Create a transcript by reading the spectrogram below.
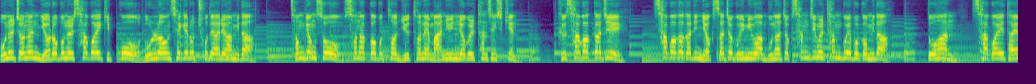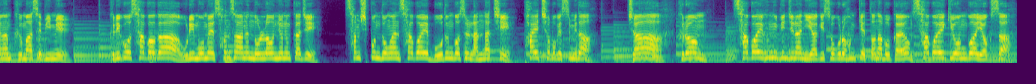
오늘 저는 여러분을 사과의 깊고 놀라운 세계로 초대하려 합니다. 성경 속 선악과부터 뉴턴의 만유인력을 탄생시킨 그 사과까지 사과가 가진 역사적 의미와 문화적 상징을 탐구해 볼 겁니다. 또한 사과의 다양한 그 맛의 비밀, 그리고 사과가 우리 몸에 선사하는 놀라운 효능까지 30분 동안 사과의 모든 것을 낱낱이 파헤쳐 보겠습니다. 자, 그럼 사과의 흥미진진한 이야기 속으로 함께 떠나볼까요? 사과의 기원과 역사,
